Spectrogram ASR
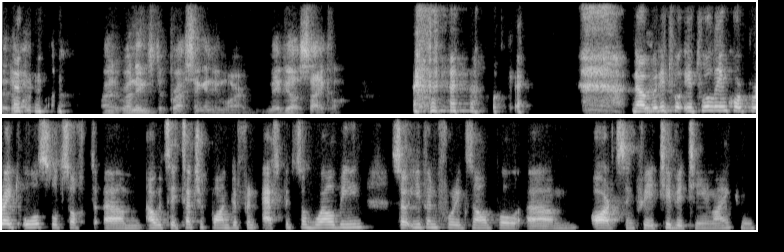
I don't want to, running's depressing anymore. Maybe I'll cycle. okay. No, but it will it will incorporate all sorts of um, I would say touch upon different aspects of well-being. So even for example, um, arts and creativity, right, and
